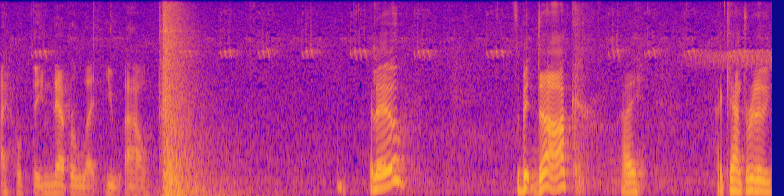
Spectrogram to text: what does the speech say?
I hope they never let you out. Hello? It's a bit dark. I I can't really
